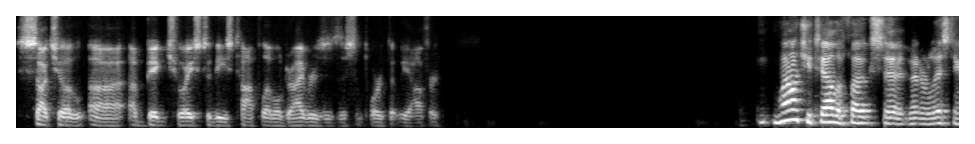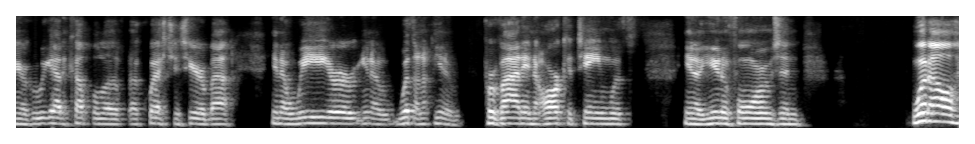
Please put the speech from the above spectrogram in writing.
such a uh, a big choice to these top level drivers is the support that we offer. Why don't you tell the folks uh, that are listening here we got a couple of uh, questions here about you know we are you know with an you know providing ARCA team with you know uniforms and what all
